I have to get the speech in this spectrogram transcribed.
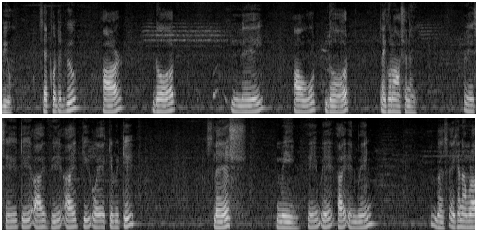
view set content view R dot layout dot এখনও আসে নাই। C T I V I T O activity slash main M A I N main ব্যাস, এখানে আমরা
